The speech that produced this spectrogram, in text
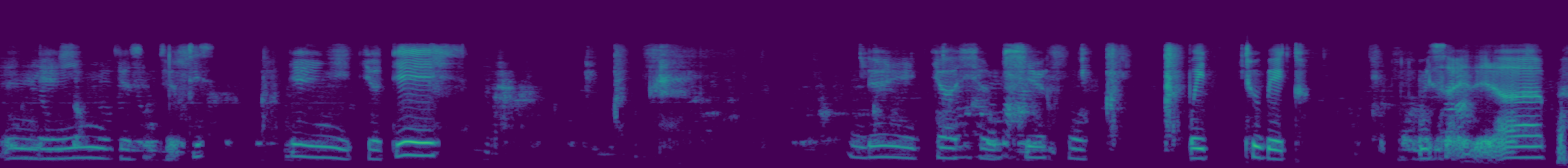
And then like this. Then this. Then draw some circle. Wait, too big. Let me size it up.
